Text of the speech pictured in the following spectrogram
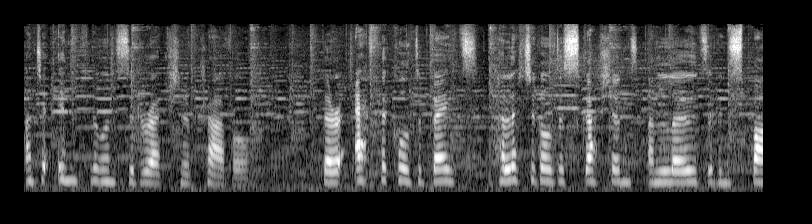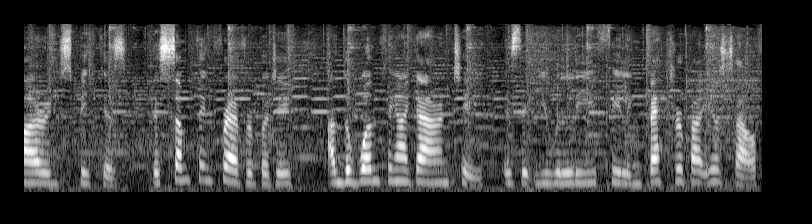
and to influence the direction of travel. There are ethical debates, political discussions and loads of inspiring speakers. There's something for everybody and the one thing I guarantee is that you will leave feeling better about yourself,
